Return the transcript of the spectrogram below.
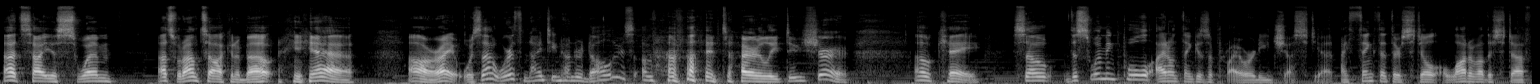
That's how you swim. That's what I'm talking about. yeah. Alright, was that worth $1,900? I'm, I'm not entirely too sure. Okay, so the swimming pool I don't think is a priority just yet. I think that there's still a lot of other stuff.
